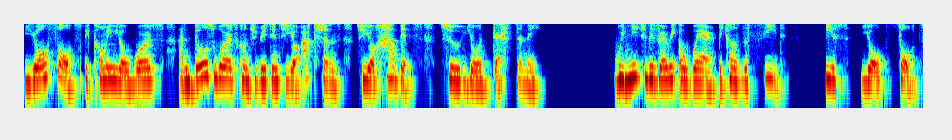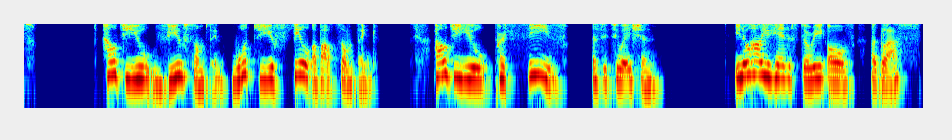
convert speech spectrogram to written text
your thoughts becoming your words and those words contributing to your actions, to your habits, to your destiny. We need to be very aware because the seed is your thought. How do you view something? What do you feel about something? How do you perceive a situation? You know how you hear the story of a glass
